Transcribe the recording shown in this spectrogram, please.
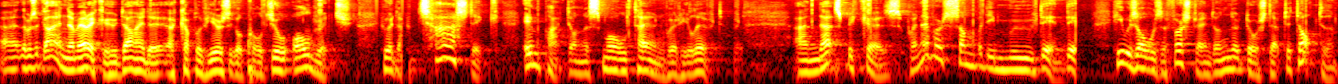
Uh, there was a guy in America who died a, a, couple of years ago called Joe Aldrich, who had a fantastic impact on the small town where he lived. And that's because whenever somebody moved in, he was always the first round on their doorstep to talk to them.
